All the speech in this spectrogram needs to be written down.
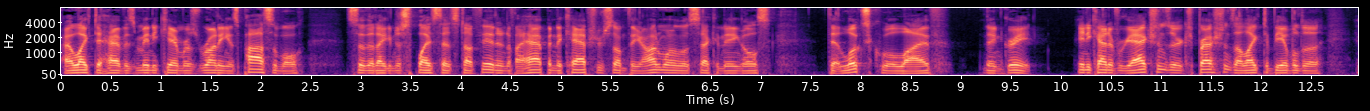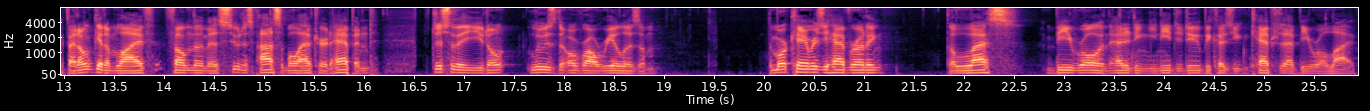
I like to have as many cameras running as possible so that I can just splice that stuff in. And if I happen to capture something on one of those second angles that looks cool live, then great. Any kind of reactions or expressions, I like to be able to, if I don't get them live, film them as soon as possible after it happened, just so that you don't lose the overall realism. The more cameras you have running, the less B roll and editing you need to do because you can capture that B roll live.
